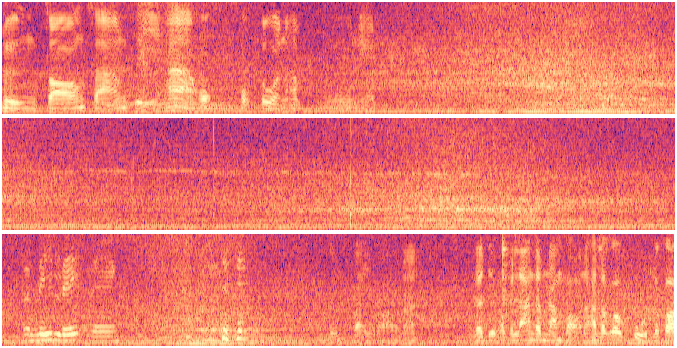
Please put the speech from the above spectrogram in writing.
หนึ่งสองสามสี่ห้าหกหกตัวนะครับโอ้นี่ครับตอนนี้เละแรงโดนไฟเผานะ แล้วเดี๋ยวเอาไปล้างดำๆออกนะครับ แล้วก็ขูดแล้วก็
